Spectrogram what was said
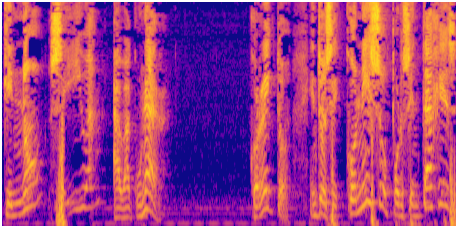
que no se iban a vacunar. ¿Correcto? Entonces, con esos porcentajes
